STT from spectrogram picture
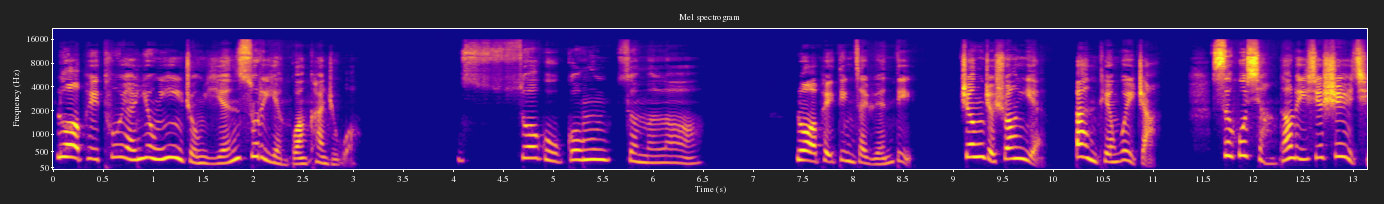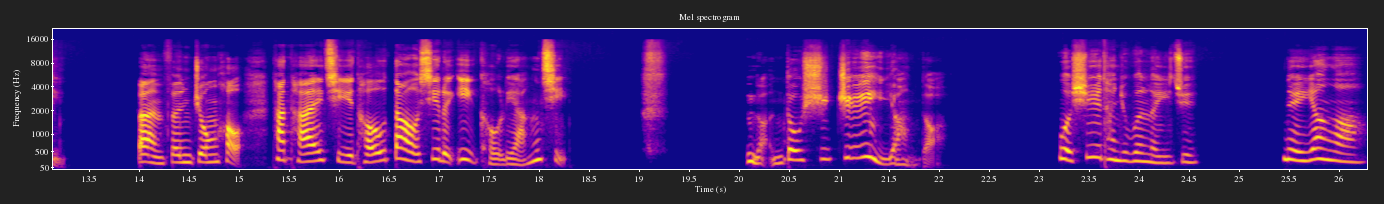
洛佩突然用一种严肃的眼光看着我。缩骨功怎么了？洛佩定在原地，睁着双眼，半天未眨，似乎想到了一些事情。半分钟后，他抬起头，倒吸了一口凉气。难道是这样的？我试探着问了一句：“哪样啊？”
